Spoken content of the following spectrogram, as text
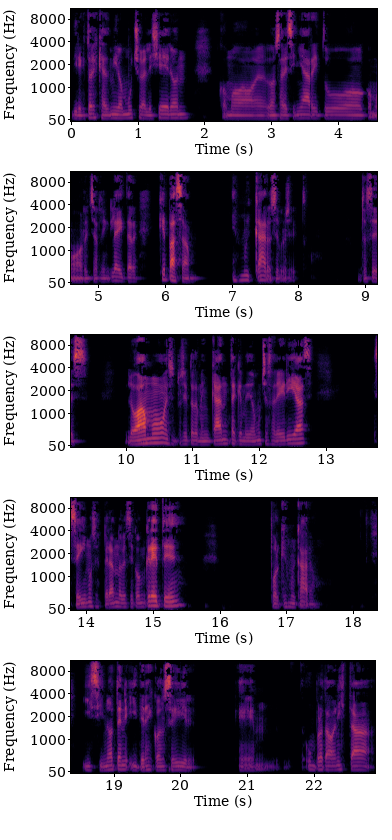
directores que admiro mucho la leyeron, como González Iñárritu como Richard Linklater. ¿Qué pasa? Es muy caro ese proyecto. Entonces, lo amo, es un proyecto que me encanta, que me dio muchas alegrías. Seguimos esperando que se concrete porque es muy caro. Y si no ten- y tenés que conseguir eh, un protagonista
